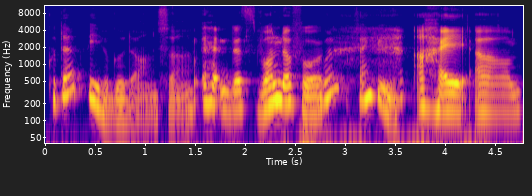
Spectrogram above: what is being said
Could that be a good answer? That's wonderful. Well, thank you. I, um,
